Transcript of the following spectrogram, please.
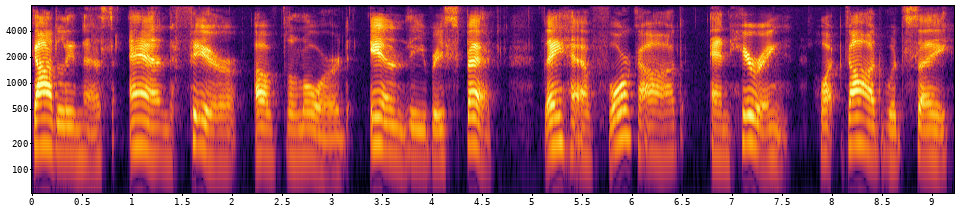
godliness and fear of the Lord in the respect they have for God and hearing what God would say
